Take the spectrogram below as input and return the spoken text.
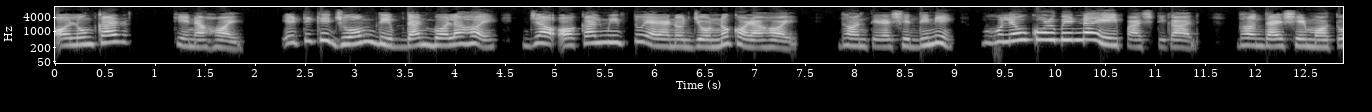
অলঙ্কার কেনা হয়। এটিকে যম দীপদান বলা হয়, যা অকাল মৃত্যু এড়ানোর জন্য করা হয়। ধনতেরাসের দিনে ভুলেও করবেন না এই পাঁচটি কাজ। ধনতেরাসের মতো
